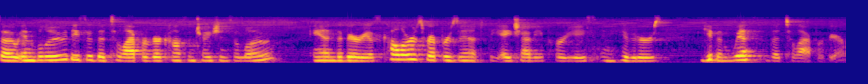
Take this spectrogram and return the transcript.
So in blue, these are the telaprevir concentrations alone, and the various colors represent the HIV protease inhibitors given with the telaprevir.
